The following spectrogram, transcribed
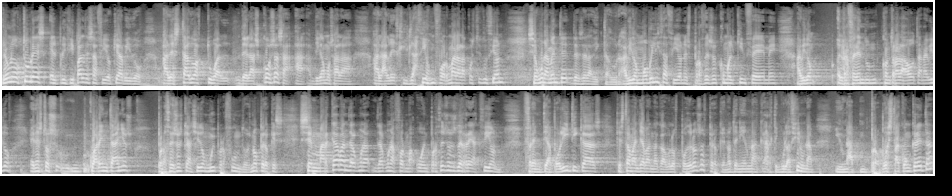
El 1 de octubre es el principal desafío que ha habido al estado actual de las cosas, a, a, digamos a la, a la, legislación formal, a la Constitución, seguramente desde la dictadura. Ha habido movilizaciones, procesos como el 15M, ha habido el referéndum contra la OTAN, ha habido en estos 40 años procesos que han sido muy profundos, ¿no? pero que se enmarcaban de alguna, de alguna forma o en procesos de reacción frente a políticas que estaban llevando a cabo los poderosos, pero que no tenían una articulación una, y una propuesta concreta,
